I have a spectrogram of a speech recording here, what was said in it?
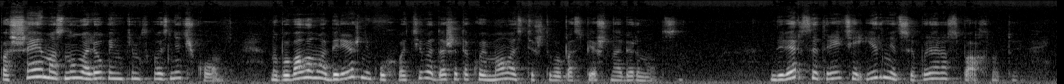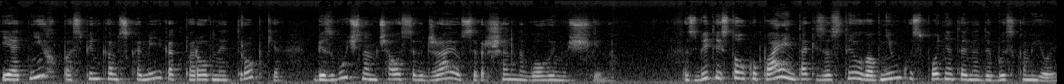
По шее мазнуло легоньким сквознячком, но бывалому обережнику хватило даже такой малости, чтобы поспешно обернуться. Дверцы третьей ирницы были распахнуты, и от них по спинкам скамей, как по ровной тропке, беззвучно мчался к Джаю совершенно голый мужчина. Сбитый с толку парень так и застыл в обнимку с поднятой на дыбы скамьей.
